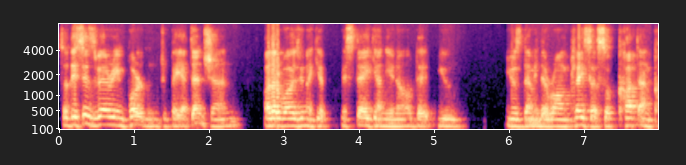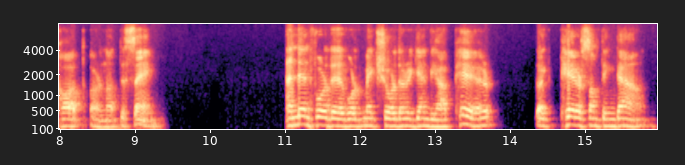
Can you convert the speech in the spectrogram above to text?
So this is very important to pay attention. Otherwise, you make a mistake and you know that you use them in the wrong places. So cut and caught are not the same. And then for the word make sure that again we have pair, like pare something down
